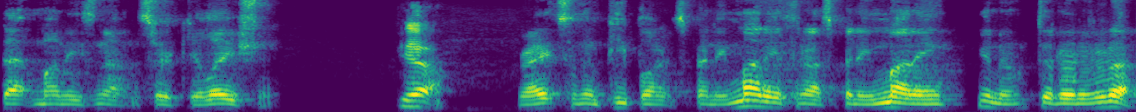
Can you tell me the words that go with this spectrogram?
that money's not in circulation, Yeah. right? So then people aren't spending money. If they're not spending money, you know, da da da da.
